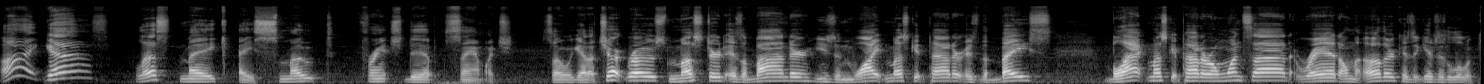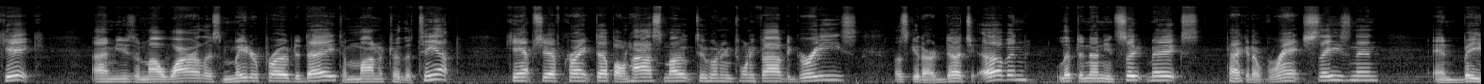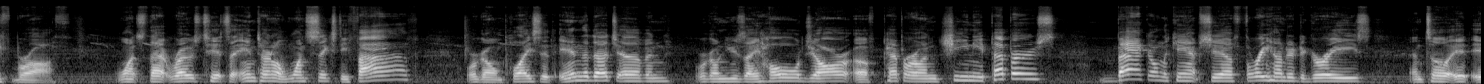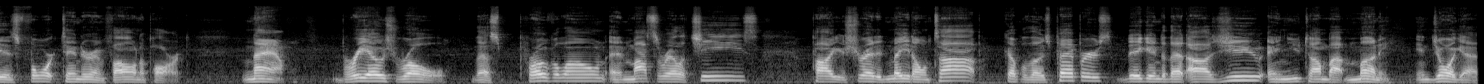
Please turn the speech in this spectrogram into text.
All right, guys, let's make a smoked French dip sandwich. So we got a chuck roast, mustard as a binder, using white musket powder as the base, black musket powder on one side, red on the other because it gives it a little kick. I'm using my wireless MEATER probe today to monitor the temp. Camp Chef cranked up on high smoke, 225 degrees. Let's get our Dutch oven, Lipton onion soup mix, packet of ranch seasoning, and beef broth. Once that roast hits an internal 165, we're going to place it in the Dutch oven. We're going to use a whole jar of pepperoncini peppers back on the Camp Chef, 300 degrees until it is fork tender and falling apart. Now, brioche roll. That's provolone and mozzarella cheese. Pile your shredded meat on top, a couple of those peppers, dig into that au jus, and you talking about money. Enjoy, guys.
